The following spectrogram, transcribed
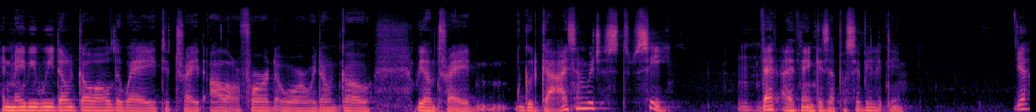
and maybe we don't go all the way to trade Al Horford, or we don't go, we don't trade good guys, and we just see. Mm-hmm. That I think is a possibility. Yeah.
